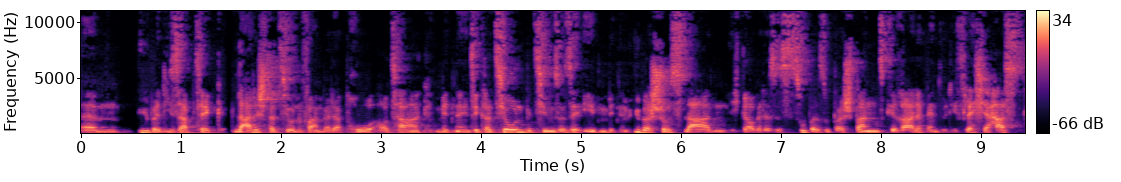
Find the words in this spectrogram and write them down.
ähm, über die Subtech Ladestationen, vor allem bei der Pro, autark mit einer Integration beziehungsweise eben mit einem Überschuss laden. Ich glaube, das ist super, super spannend, gerade wenn du die Fläche hast.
